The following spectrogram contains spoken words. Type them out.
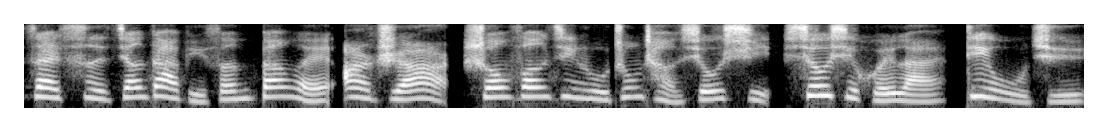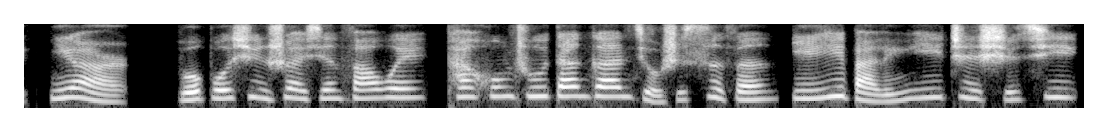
再次将大比分扳为二至二。双方进入中场休息，休息回来，第五局，尼尔罗伯逊率先发威，他轰出单杆九十四分，以一百零一至十七。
